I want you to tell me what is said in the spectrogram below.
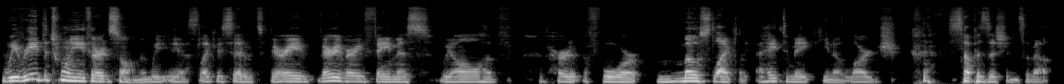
We read the 23rd Psalm, and we, yes, like I said, it's very, very, very famous. We all have have heard it before, most likely. I hate to make you know large suppositions about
